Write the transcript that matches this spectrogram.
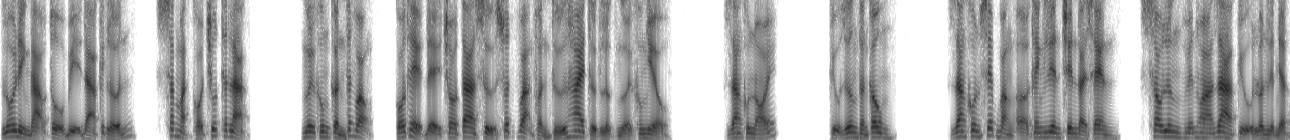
Lôi đình đạo tổ bị đả kích lớn, sắc mặt có chút thất lạc. Ngươi không cần thất vọng, có thể để cho ta xử suất vạn phần thứ hai thực lực người không nhiều. Giang khôn nói. Cựu dương thần công. Giang khôn xếp bằng ở thanh liên trên đài sen, sau lưng huyễn hóa ra cựu luân liệt nhật,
